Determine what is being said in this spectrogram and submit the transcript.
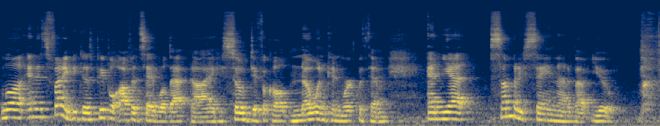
Well, and it's funny because people often say, well, that guy, he's so difficult, no one can work with him. And yet, somebody's saying that about you.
